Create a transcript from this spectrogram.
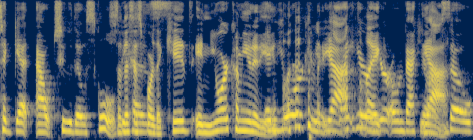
to get out to those schools. So this is for the kids in your community. in your community, Yeah, right here like- in your own backyard. Yeah. So,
